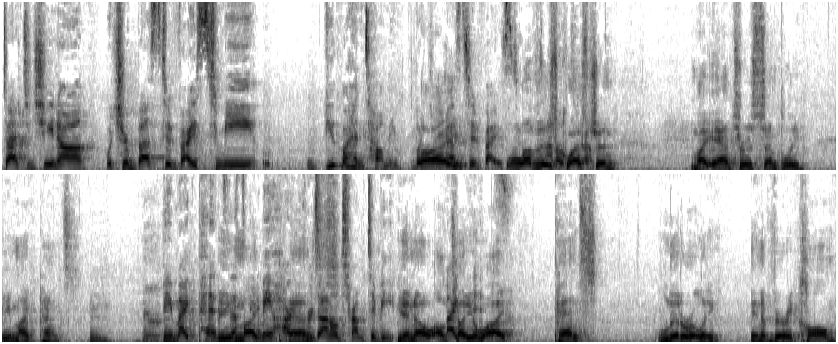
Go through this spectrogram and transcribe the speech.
Dr. Gina, what's your best advice to me? You go ahead and tell me. What's I your best advice? I love this Donald question. Trump? My answer is simply be Mike Pence. Mm. Be Mike Pence. Be That's going to be hard Pence. for Donald Trump to be. You know, I'll Mike tell you Pence. why. Pence, literally, in a very calm,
